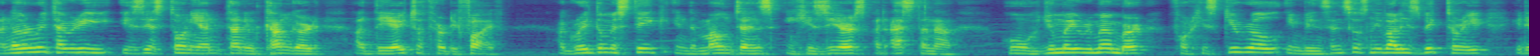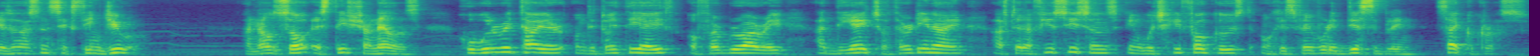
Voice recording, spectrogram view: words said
Another retiree is the Estonian Tanel Kangert at the age of 35, a great domestique in the mountains in his years at Astana who you may remember for his key role in Vincenzo Nibali's victory in the 2016 Giro, and also Steve Chainel, who will retire on the 28th of February at the age of 39 after a few seasons in which he focused on his favorite discipline, cyclocross.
